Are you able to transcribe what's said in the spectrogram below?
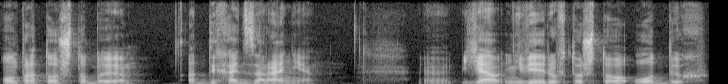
он про то, чтобы отдыхать заранее. Э, я не верю в то, что отдых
